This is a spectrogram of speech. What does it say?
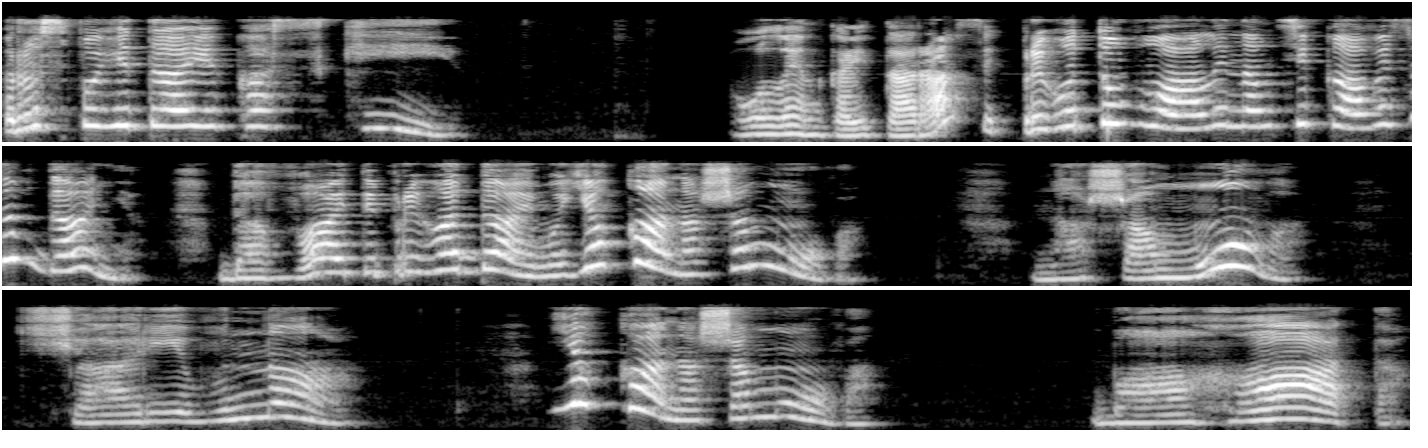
розповідає казки. Оленка і Тарасик приготували нам цікаве завдання. Давайте пригадаємо, яка наша мова. Наша мова чарівна. Яка наша мова? Багата.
